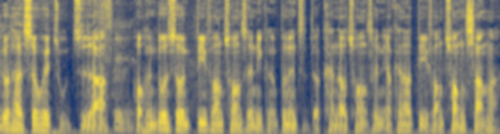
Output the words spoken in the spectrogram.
都有它的社会组织啊。是哦，很多时候地方创生你可能不能只看到创生，你要看到地方创伤啊。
